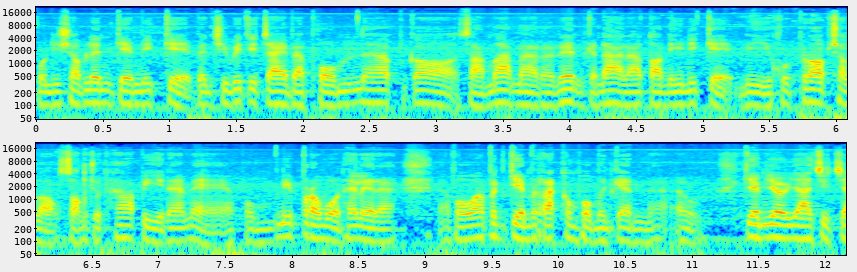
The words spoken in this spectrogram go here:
คนที่ชอบเล่นเกมนิเกะเป็นชีวิตจิตใจแบบผมนะครับก็สามารถมาเล่นกันได้แล้ว ตอนนี้นิเกะมีครบรอบฉลอง 2.5 ปีนะแหมผมนี่โปรโมทให้เลยนะนะเพราะว่าเป็นเกมรักของผมเหมือนกันนะเเกมเยียวยาจิตใจ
